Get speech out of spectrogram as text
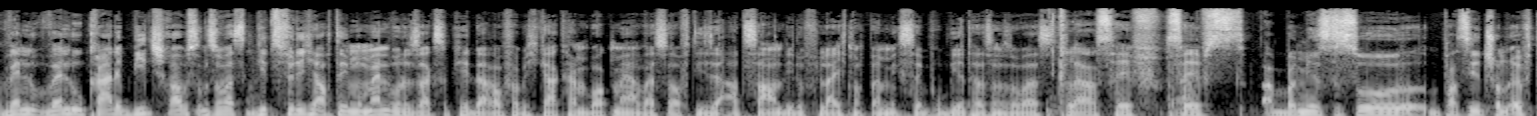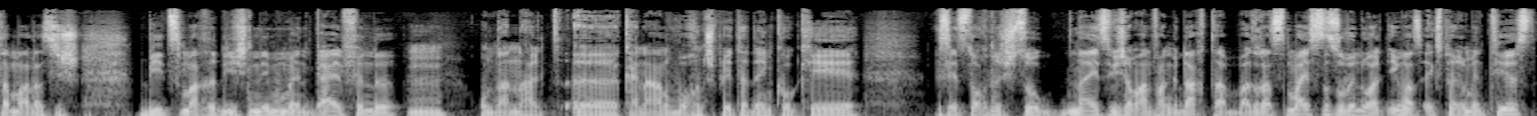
Wenn du, wenn du gerade Beats schraubst und sowas, gibt's für dich auch den Moment, wo du sagst, okay, darauf habe ich gar keinen Bock mehr, weißt du, auf diese Art Sound, die du vielleicht noch beim Mixtape probiert hast und sowas? Klar, safe, safe. Aber bei mir ist es so, passiert schon öfter mal, dass ich Beats mache, die ich in dem Moment geil finde. Und dann halt, äh, keine Ahnung, Wochen später denke, okay, ist jetzt doch nicht so nice, wie ich am Anfang gedacht habe. Also das ist meistens so, wenn du halt irgendwas experimentierst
